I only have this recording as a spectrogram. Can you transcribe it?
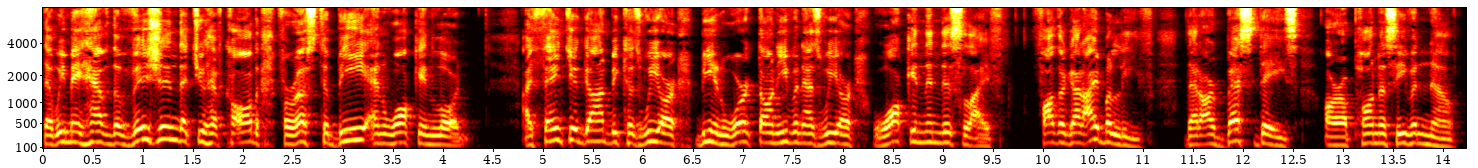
that we may have the vision that you have called for us to be and walk in, Lord. I thank you, God, because we are being worked on even as we are walking in this life. Father God, I believe that our best days are upon us even now.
